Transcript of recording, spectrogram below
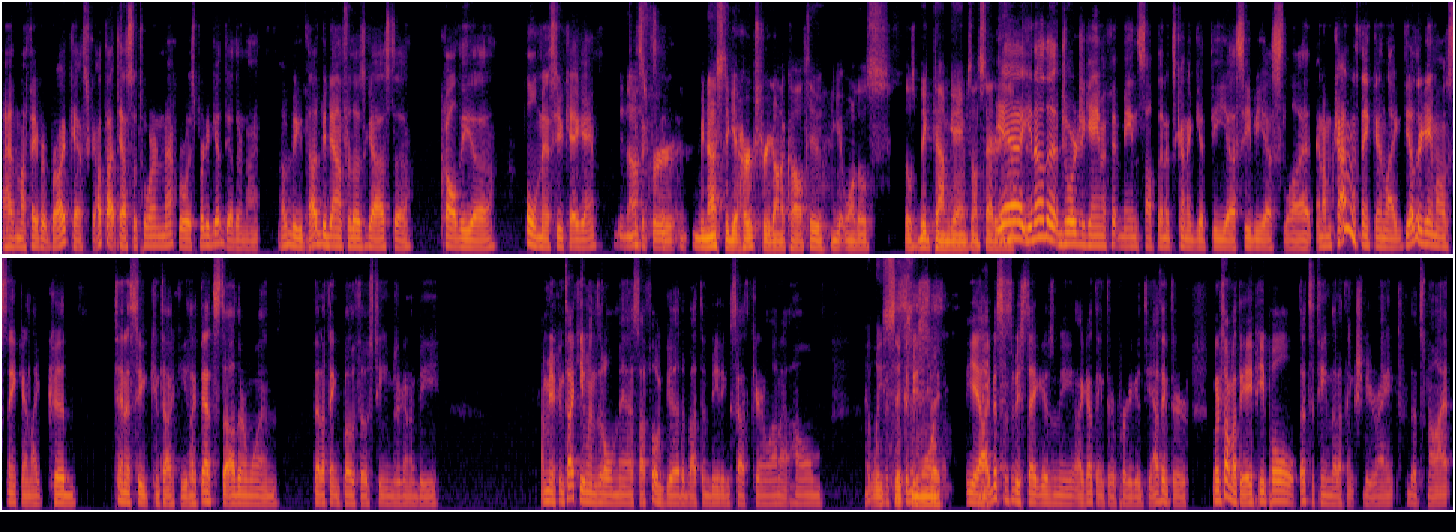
I have my favorite broadcaster. I thought Tessitore and McElroy was pretty good the other night. I'd be I'd be down for those guys to call the uh, Ole Miss UK game. Be nice for be nice to get Herbstreit on a call too and get one of those those big time games on Saturday. Yeah, night. you know the Georgia game. If it means something, it's going to get the uh, CBS slot. And I'm kind of thinking like the other game. I was thinking like could Tennessee, Kentucky, like that's the other one that I think both those teams are going to be. I mean, if Kentucky wins at Ole Miss, I feel good about them beating South Carolina at home. at least six and one. State- Yeah, like Mississippi State gives me like I think they're a pretty good team. I think they're when we're talking about the AP poll, that's a team that I think should be ranked. That's not.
